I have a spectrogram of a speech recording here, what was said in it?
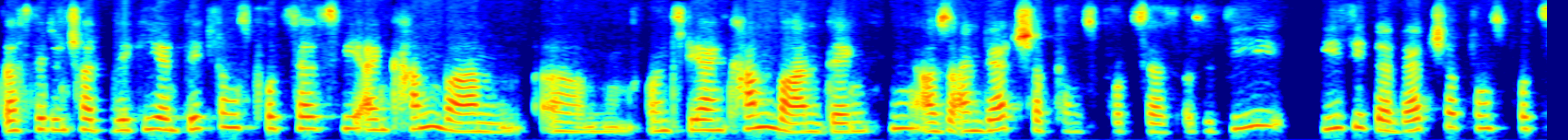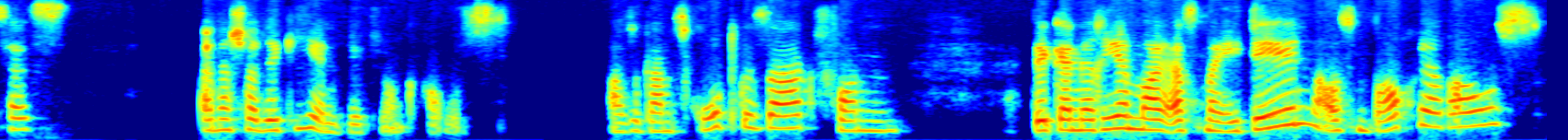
dass wir den Strategieentwicklungsprozess wie ein Kanban ähm, uns wie ein Kanban denken, also ein Wertschöpfungsprozess. Also wie, wie sieht der Wertschöpfungsprozess einer Strategieentwicklung aus? Also ganz grob gesagt von wir generieren mal erstmal Ideen aus dem Bauch heraus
